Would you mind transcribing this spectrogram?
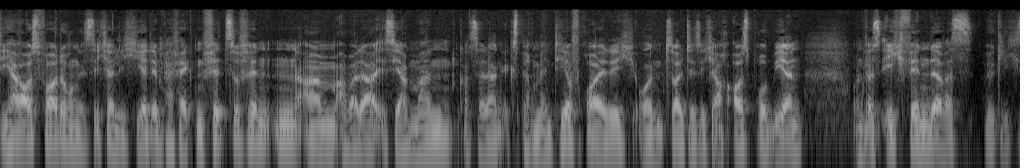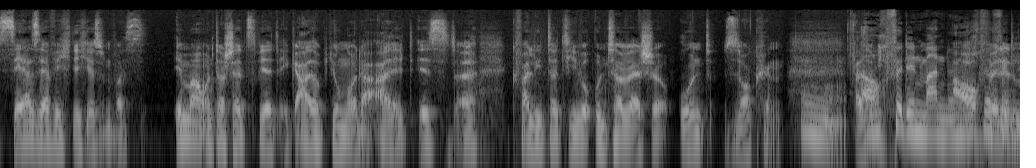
Die Herausforderung ist sicherlich hier, den perfekten Fit zu finden. Ähm, aber da ist ja man, Gott sei Dank, experimentierfreudig und sollte sich auch ausprobieren. Und was ich finde, was wirklich sehr, sehr wichtig ist und was immer unterschätzt wird, egal ob jung oder alt, ist äh, qualitative Unterwäsche und Socken. Mhm. Also auch ich, für den Mann und auch nicht nur für, für die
